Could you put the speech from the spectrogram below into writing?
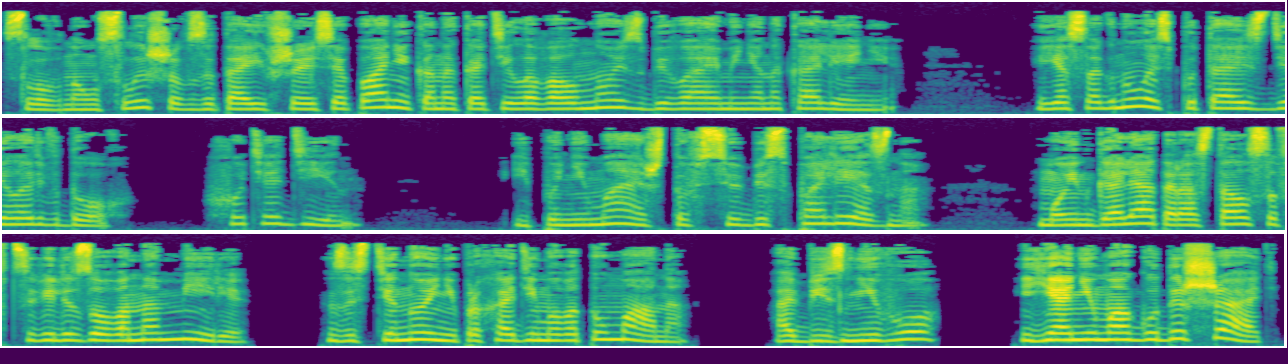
Словно услышав, затаившаяся паника накатила волной, сбивая меня на колени. Я согнулась, пытаясь сделать вдох. Хоть один. И понимая, что все бесполезно. Мой ингалятор остался в цивилизованном мире, за стеной непроходимого тумана. А без него я не могу дышать.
